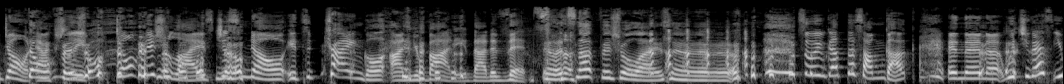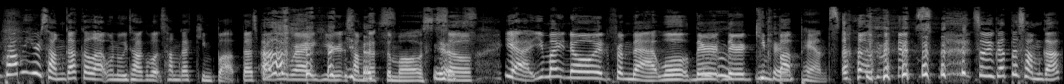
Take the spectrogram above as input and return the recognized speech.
don't, Don't actually. visual- Don't visualize. Just No. know it's a triangle on your body. That is it. No, let's not visualize. No, no, no, no. so we've got the samgak, and then uh, which you guys you probably hear samgak a lot when we talk about samgak kimbap. That's probably where I hear samgak the most. yes. So yeah, you might know it from that. Well, they're they're kimbap pants. so we've got the samgak,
